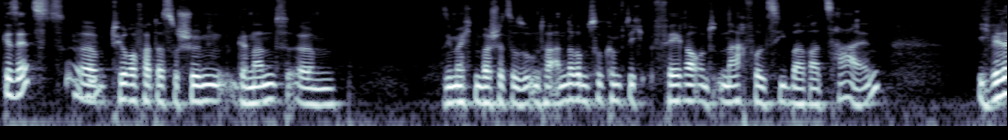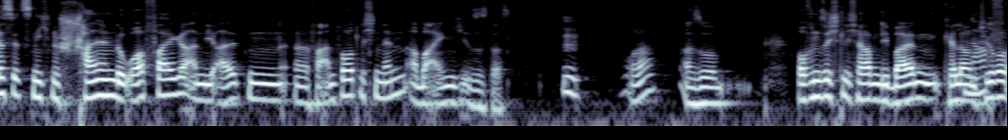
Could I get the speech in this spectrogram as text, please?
gesetzt. Ähm, Thüroff hat das so schön genannt. Ähm, sie möchten beispielsweise unter anderem zukünftig fairer und nachvollziehbarer zahlen. Ich will das jetzt nicht eine schallende Ohrfeige an die alten äh, Verantwortlichen nennen, aber eigentlich ist es das. Hm. Oder? Also offensichtlich haben die beiden Keller und Thüroff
